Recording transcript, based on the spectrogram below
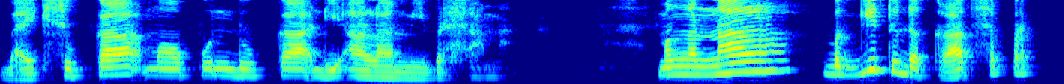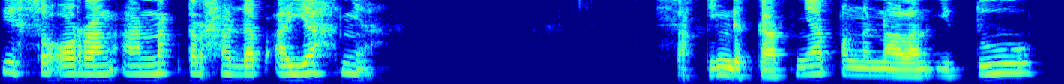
baik suka maupun duka dialami bersama. Mengenal begitu dekat seperti seorang anak terhadap ayahnya. Saking dekatnya pengenalan itu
